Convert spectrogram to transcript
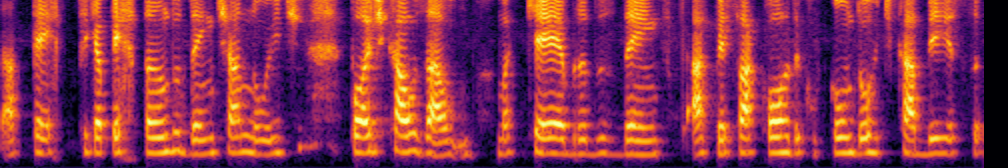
aper, fica apertando o dente à noite, pode causar uma quebra dos dentes, a pessoa acorda com, com dor de cabeça.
